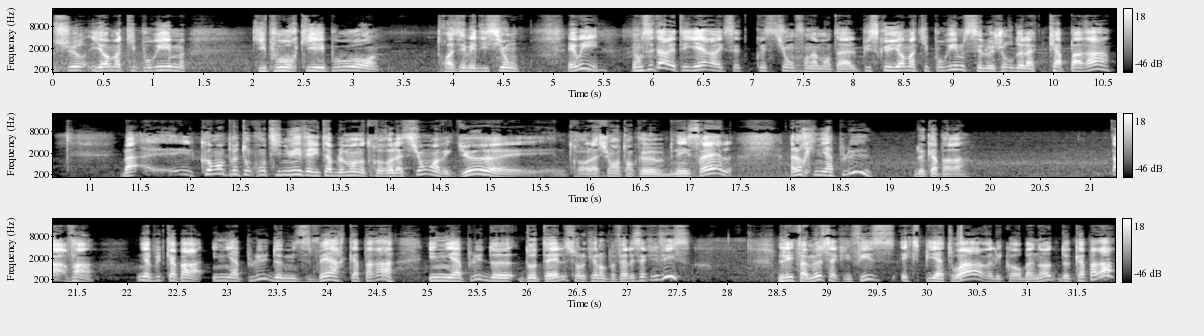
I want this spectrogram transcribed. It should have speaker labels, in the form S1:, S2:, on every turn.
S1: sur Yom Kippourim, Kippour qui est pour troisième édition. Et oui, on s'était arrêté hier avec cette question fondamentale, puisque Yom Kippourim c'est le jour de la Kapara. Bah, comment peut-on continuer véritablement notre relation avec Dieu, et notre relation en tant que Bnei Israël, alors qu'il n'y a plus de Kapara? Ah, Enfin, il n'y a plus de Kapara, il n'y a plus de Misber Kapara, il n'y a plus d'hôtel sur lequel on peut faire des sacrifices les fameux sacrifices expiatoires, les corbanotes de Kapara.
